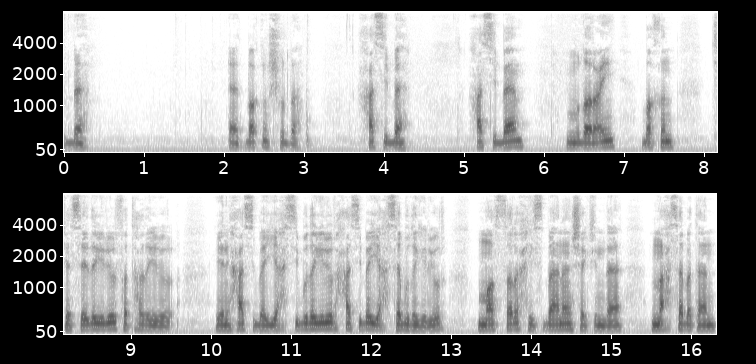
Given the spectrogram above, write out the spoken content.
Hasibe. Evet bakın şurada. Hasibe. Hasibe mudara'i bakın keseye de geliyor, fetha da geliyor. Yani hasibe yahsibu da geliyor, hasibe yahsebu da geliyor. Masarı hisbanen şeklinde, mahsebeten,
